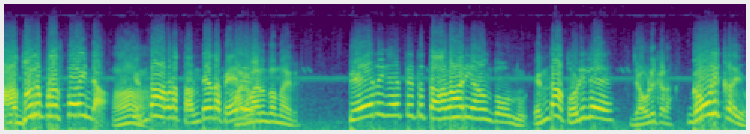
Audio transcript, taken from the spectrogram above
അതൊരു പ്ലസ് പോയിന്റാ ആ. എന്താ അവിടെ തന്തയുടെ പേര്? പരമാനം തന്നായിരുന്നു പേര് കേട്ടിട്ട് തറവാടിയാണെന്ന് തോന്നുന്നു. എന്താ തൊഴിൽ? ജൗളിക്കട. ഗൗളിക്കടയോ?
